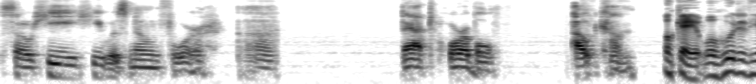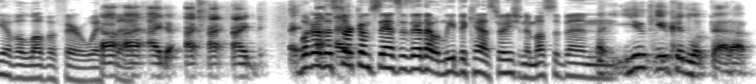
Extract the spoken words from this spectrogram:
so he he was known for uh, that horrible outcome. okay, well, who did he have a love affair with? Uh, I, I, I, what are the circumstances there that would lead to castration? It must have been. you you can look that up,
